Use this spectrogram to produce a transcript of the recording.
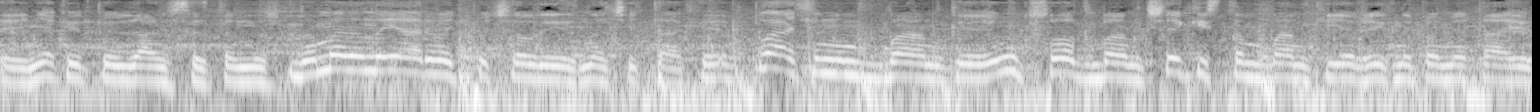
Е, Ніякої відповідальності за тим не до мене наярювати почали, значить так. Платінум банк, Уксоцбанк, ще якісь там банки, я вже їх не пам'ятаю.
